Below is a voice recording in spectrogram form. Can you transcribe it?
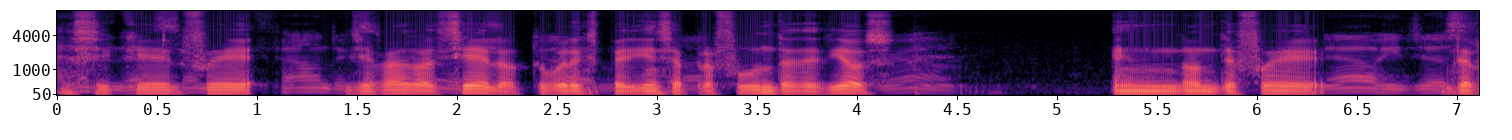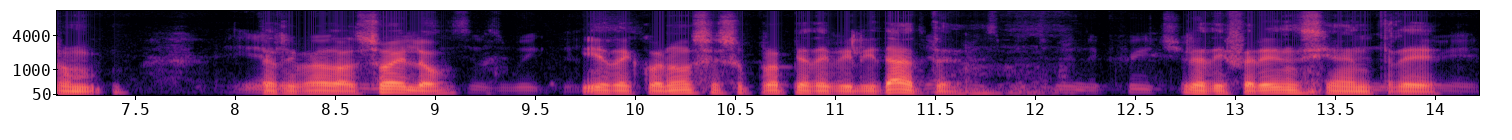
Así que él fue llevado al cielo, tuvo una experiencia profunda de Dios, en donde fue derribado al suelo y reconoce su propia debilidad, la diferencia entre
